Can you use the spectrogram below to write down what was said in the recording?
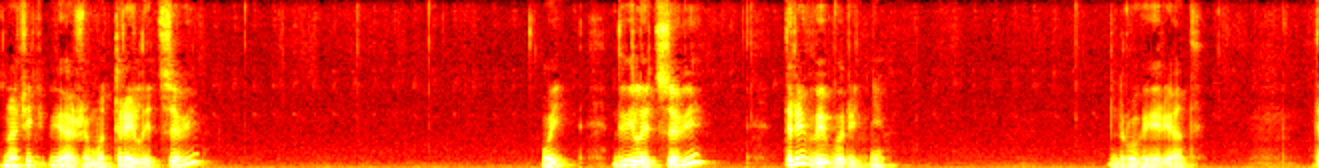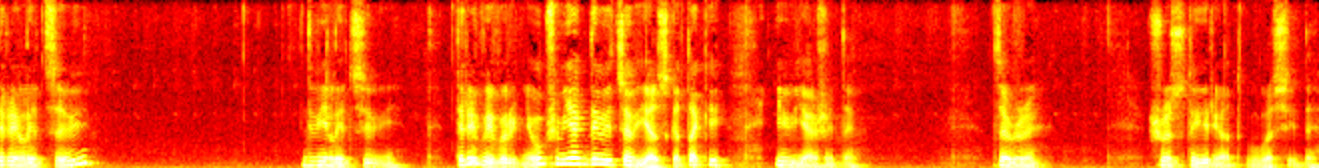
Значить, в'яжемо три лицеві. Ой, дві лицеві, три виворітні. Другий ряд. Три лицеві, дві лицеві, три виворотні. В общем, як дивиться в'язка, так і, і в'яжете. Це вже шостий ряд у вас іде.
